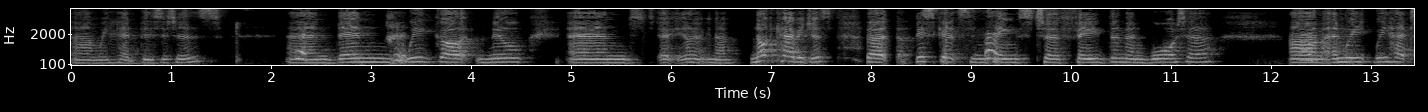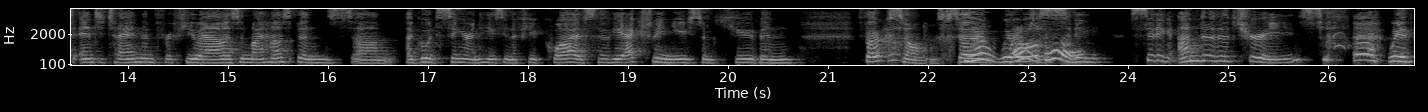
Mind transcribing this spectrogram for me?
um, we had visitors. And then we got milk and, uh, you know, not cabbages, but biscuits and things to feed them and water. Um, and we, we had to entertain them for a few hours. And my husband's um, a good singer and he's in a few choirs. So he actually knew some Cuban folk songs. So No we were all. Sitting, sitting under the trees with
